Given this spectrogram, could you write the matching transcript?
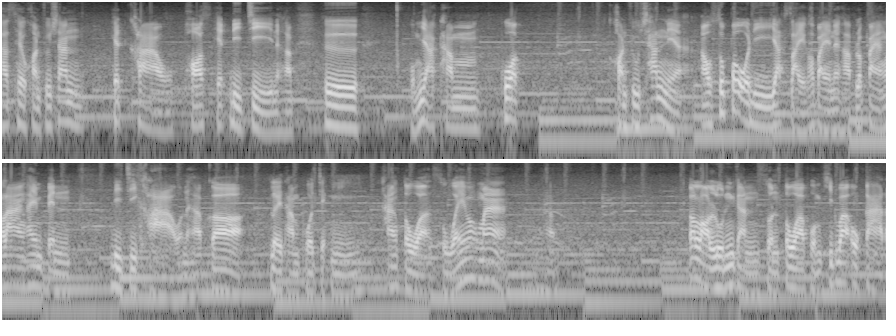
Pastel Confusion Head Cloud Post HDG นะครับ คือผมอยากทำพวก Confusion เนี่ยเอา Super OD ยัดใส่เข้าไปนะครับ แล้วแปลงร่างให้มันเป็น DG Cloud นะครับ ก็เลยทำโปรเจกต์นี้ข้างตัวสวยมากๆนะครับ ก็รอลุ้นกันส่วนตัวผมคิดว่าโอกาส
